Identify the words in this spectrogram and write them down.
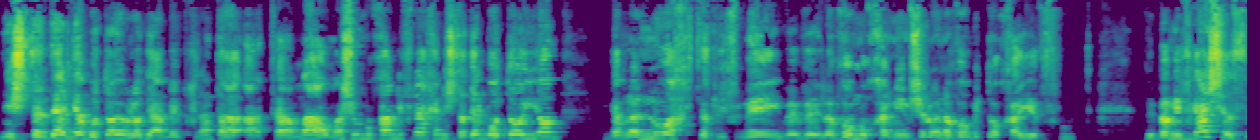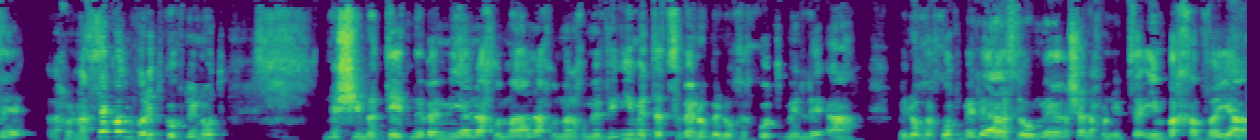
נשתדל גם באותו יום, לא יודע, מבחינת הטעמה או משהו מוכן לפני כן, נשתדל באותו יום גם לנוח קצת לפני ולבוא מוכנים, שלא נבוא מתוך עייפות. ובמפגש הזה אנחנו נעשה קודם כל התכווננות נשימתית, נראה מי אנחנו, מה אנחנו, אנחנו מביאים את עצמנו בנוכחות מלאה. בנוכחות מלאה זה אומר שאנחנו נמצאים בחוויה,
